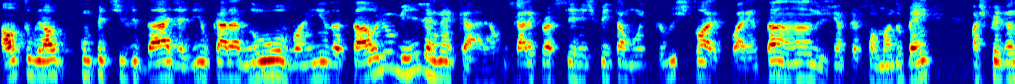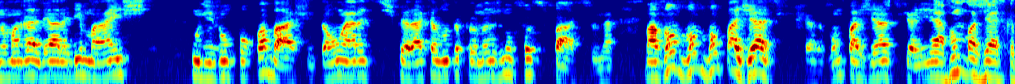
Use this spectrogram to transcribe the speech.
alto grau de competitividade ali, o cara novo ainda tal, e o Miller, né, cara? Um cara que o UFC respeita muito pelo histórico, 40 anos, vinha performando bem, mas pegando uma galera ali mais um nível um pouco abaixo. Então era de se esperar que a luta pelo menos não fosse fácil, né? Mas vamos, vamos, vamos para a Jéssica, cara. Vamos para Jéssica aí. É, vamos para Jéssica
